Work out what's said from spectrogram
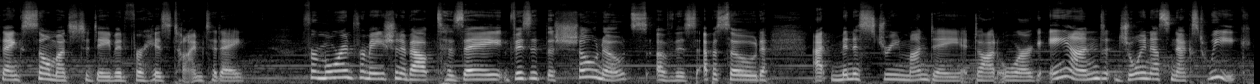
Thanks so much to David for his time today. For more information about Taizé, visit the show notes of this episode at ministrymonday.org and join us next week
